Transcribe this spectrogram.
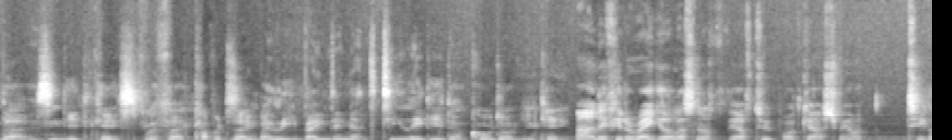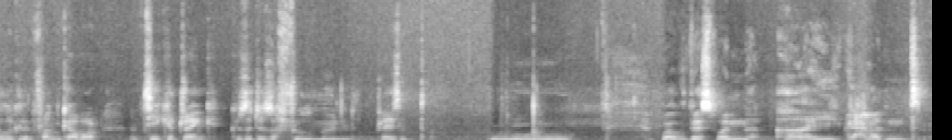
That is indeed the case, with a cover design by Lee Binding at tealady.co.uk. And if you're a regular listener to the Earth 2 podcast, you may want to take a look at the front cover and take a drink because it is a full moon present. Ooh. Well, this one I hadn't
